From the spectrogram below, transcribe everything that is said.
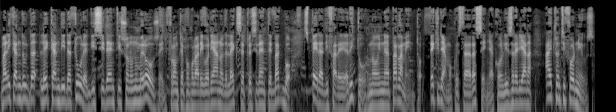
ma le candidature dissidenti sono numerose. Il Fronte Popolare Ivoriano dell'ex presidente Gbagbo spera di fare ritorno in Parlamento. E chiudiamo questa rassegna con l'israeliana i24 News.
